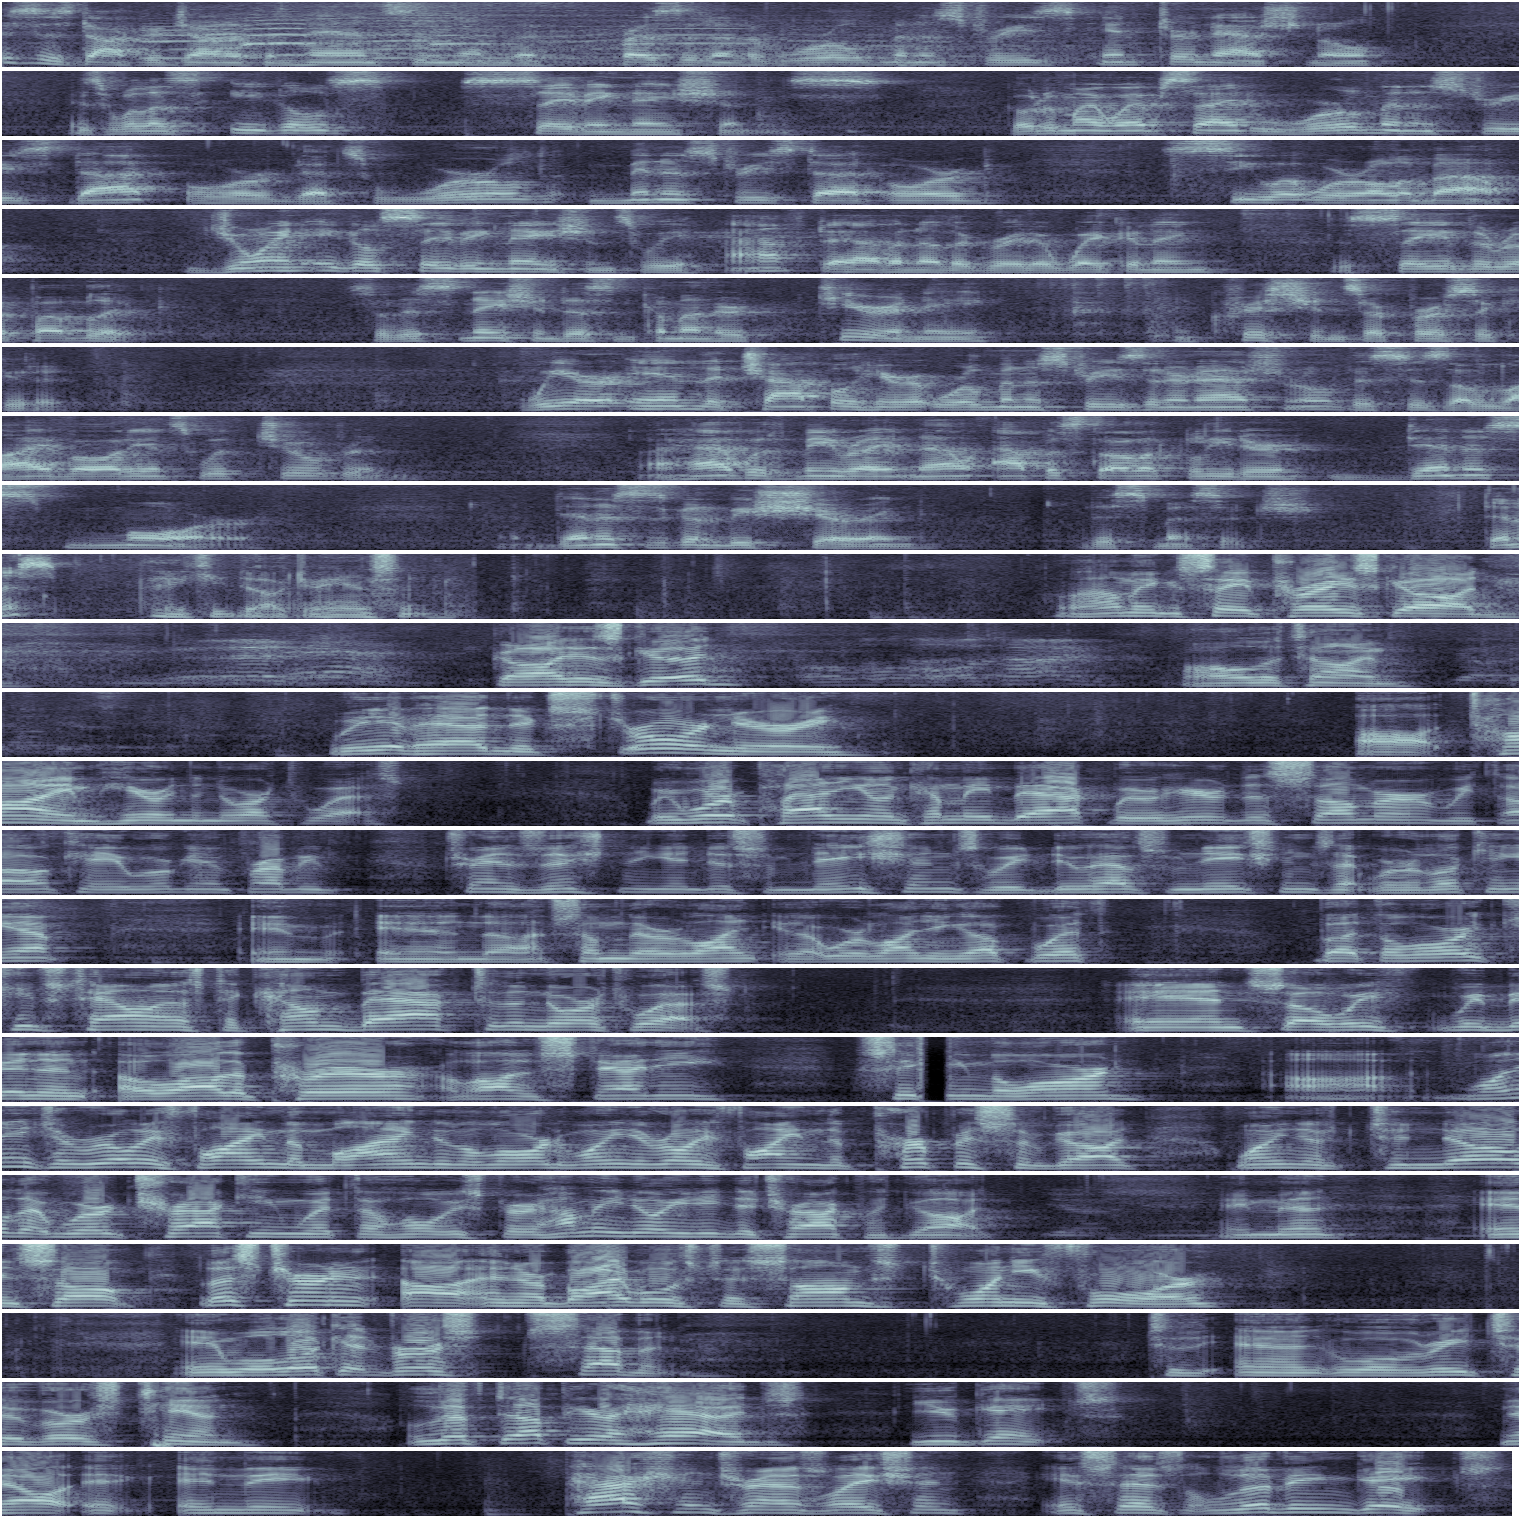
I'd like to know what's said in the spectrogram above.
This is Dr. Jonathan Hansen. I'm the president of World Ministries International, as well as Eagles Saving Nations. Go to my website, worldministries.org. That's worldministries.org. See what we're all about. Join Eagles Saving Nations. We have to have another great awakening to save the Republic so this nation doesn't come under tyranny and Christians are persecuted. We are in the chapel here at World Ministries International. This is a live audience with children. I have with me right now Apostolic Leader Dennis Moore. And Dennis is going to be sharing this message. Dennis? Thank you, Dr. Hansen. Well, how many can say praise God? Good. God is good All the time. all the time. We have had an extraordinary uh, time here in the Northwest. We weren't planning on coming back. We were here this summer. We thought, okay, we're going to probably transitioning into some nations. We do have some nations that we're looking at, and and uh, some that, are line, that we're lining up with. But the Lord keeps telling us to come back to the Northwest. And so we've, we've been in a lot of prayer, a lot of study, seeking the Lord, uh, wanting to really find the mind of the Lord, wanting to really find the purpose of God, wanting to, to know that we're tracking with the Holy Spirit. How many know you need to track with God? Yes. Amen. And so let's turn uh, in our Bibles to Psalms 24, and we'll look at verse 7, to, and we'll read to verse 10. Lift up your heads, you gates. Now, in the Passion Translation, it says living gates.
